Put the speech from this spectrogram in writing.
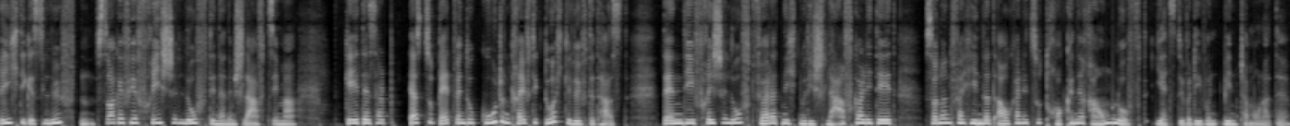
richtiges Lüften. Sorge für frische Luft in deinem Schlafzimmer. Geh deshalb erst zu Bett, wenn du gut und kräftig durchgelüftet hast. Denn die frische Luft fördert nicht nur die Schlafqualität, sondern verhindert auch eine zu trockene Raumluft jetzt über die Wintermonate.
